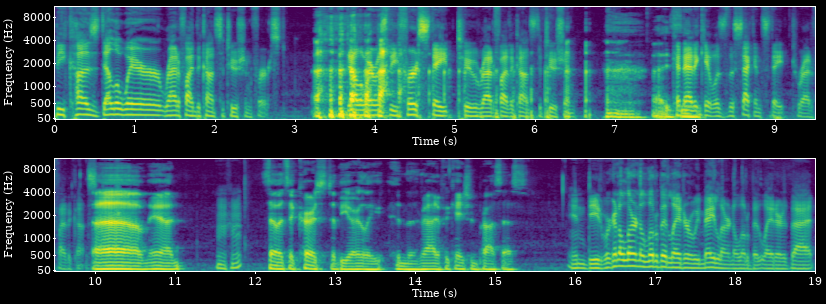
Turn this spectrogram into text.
Because Delaware ratified the Constitution first. Delaware was the first state to ratify the Constitution. Connecticut was the second state to ratify the Constitution. Oh man. hmm So it's a curse to be early in the ratification process. Indeed. We're going to learn a little bit later. We may learn a little bit later that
